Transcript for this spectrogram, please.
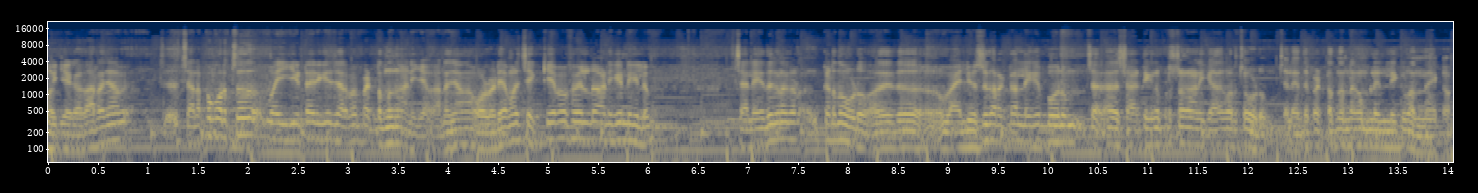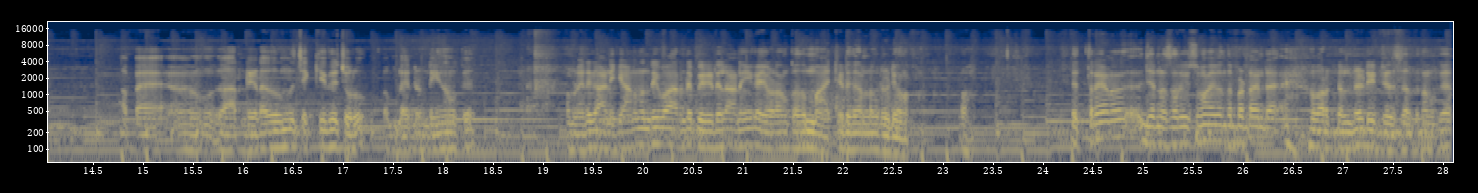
നോക്കിയേക്കാം. കാരണം ഞാൻ ചിലപ്പോൾ കുറച്ച് വൈകിട്ടായിരിക്കും ചിലപ്പോൾ പെട്ടെന്ന് കാണിക്കാം. കാരണം ഞാൻ ഓൾറെഡി നമ്മൾ ചെക്ക് ചെയ്യുമ്പോൾ ഫെയിൽഡ് കാണിക്കണമെങ്കിലും ചിലത് കിടന്ന് ഓടും. അതായത് വാല്യൂസ് കറക്റ്റ് അല്ലെങ്കിൽ പോലും സ്റ്റാർട്ടിങ്ങിന് പ്രശ്നം കാണിക്കാതെ കുറച്ച് ഓടും. ചിലത് പെട്ടെന്ന് തന്നെ കംപ്ലയിന്റിലേക്ക് വന്നേക്കാം. അപ്പോൾ വാറണ്ടിയുടെ അതൊന്ന് ചെക്ക് ചെയ്ത് വെച്ചോളൂ. കംപ്ലൈന്റ് ഉണ്ടെങ്കിൽ നമുക്ക് കംപ്ലൈന്റ് കാണിക്കുകയാണെന്നുണ്ടെങ്കിൽ വാറണ്ടി പീരീഡിലാണെങ്കിൽ കൈയോടെ നമുക്കത് മാറ്റിയെടുക്കാനുള്ള പരിപാടി നോക്കാം. അപ്പോൾ ഇത്രയാണ് ജനറൽ സർവീസുമായി ബന്ധപ്പെട്ട എന്റെ വർക്കുകളുടെ ഡീറ്റെയിൽസ് അപ്പോൾ നമുക്ക്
